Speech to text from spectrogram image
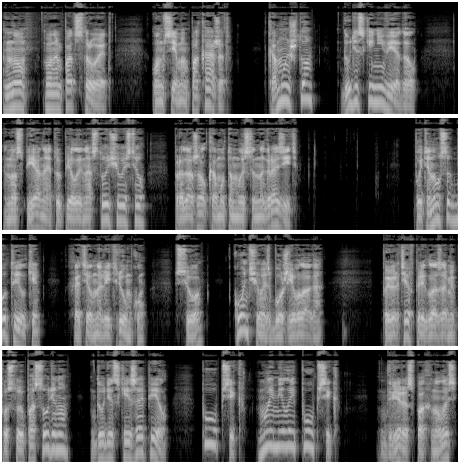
Но он им подстроит, он всем им покажет. Кому и что, Дудецкий не ведал, но с пьяной отупелой настойчивостью продолжал кому-то мысленно грозить. Потянулся к бутылке, хотел налить рюмку. Все, кончилась божья влага. Повертев перед глазами пустую посудину, Дудецкий запел. «Пупсик, мой милый пупсик!» Дверь распахнулась,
